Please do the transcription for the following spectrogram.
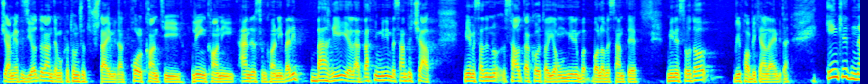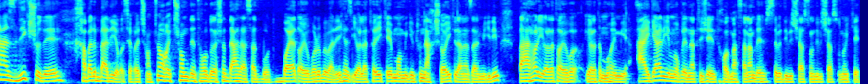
جمعیت زیاد دارن دموکرات اونجا توش رای میدن. Polk County Linn County اندرسون County. ولی بقیه ایالت وقتی میریم به سمت چپ میریم مثلا South Dakota یا اون میریم بالا به سمت مینسوتا Republican رای میدن. این که نزدیک شده خبر بدیه واسه آقای ترامپ. چون آقای ترامپ انتخاب گذشته 10 درصد برد. باید آیوا رو ببره. یکی از ایالتایی که ما میگیم تو نقشه که در نظر می‌گیریم به هر حال ایالت آیوا ایالت مهمیه اگر یه موقع نتیجه انتخاب مثلا به حساب 269 269 که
